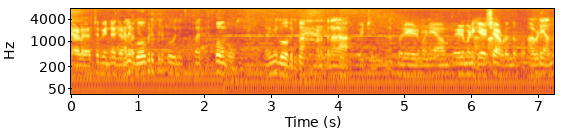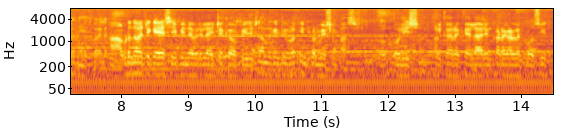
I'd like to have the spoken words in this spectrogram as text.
കേളകത്ത് പിന്നെ ഗോപുരത്തിൽ പോകുന്നു പോകും പോകും. ആ പോയിട്ട് ഒരു ഏഴ് മണിയാവും ഏഴ് മണിക്ക് ശേഷം അവിടെ നിന്ന് പോകും. അവിടെയാണ് അവിടെ നിന്ന് മറ്റേ അവിടുന്ന് മറ്റു കെ എസ് ഇ പിന്നെ അവർ ലൈറ്റൊക്കെ ഓഫ് ചെയ്തിട്ട് നമുക്ക് ഇൻഫർമേഷൻ പാസ് പോലീസും ആൾക്കാരൊക്കെ എല്ലാവരും കടകളിൽ ക്ലോസ് ചെയ്ത്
